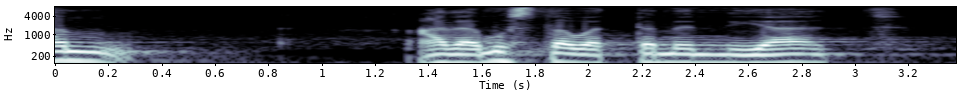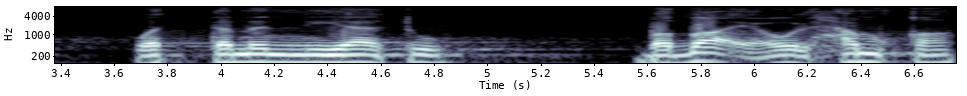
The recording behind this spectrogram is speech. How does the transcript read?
أم على مستوى التمنيات والتمنيات بضائع الحمقى؟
